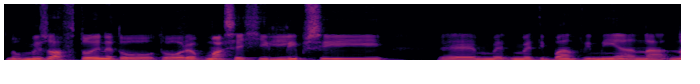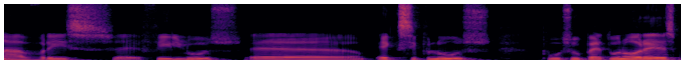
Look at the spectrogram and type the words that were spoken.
νομίζω αυτό είναι το, το ωραίο που μας έχει λείψει ε, με, με, την πανδημία. Να, να βρεις ε, φίλους ε, έξυπνους, που σου πετούν ωραίες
